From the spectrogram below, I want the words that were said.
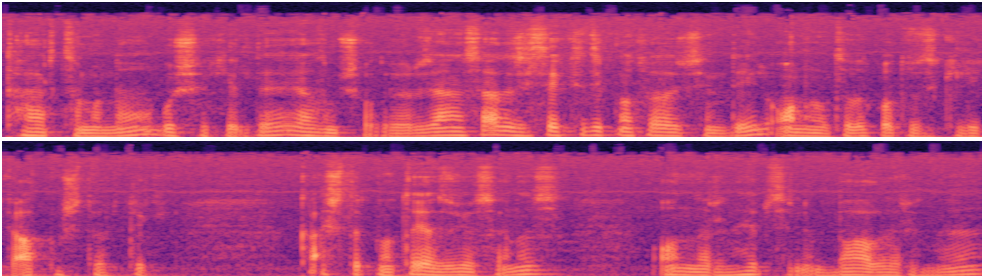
tartımını bu şekilde yazmış oluyoruz. Yani sadece 8'lik notalar için değil 16'lık, 32'lik, 64'lük kaçlık nota yazıyorsanız onların hepsinin bağlarını,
